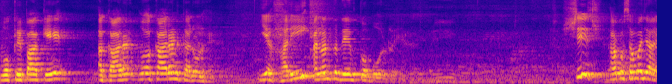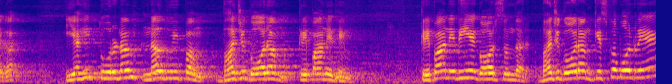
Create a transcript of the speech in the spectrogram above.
वो कृपा के अकारण, वो अकारण करुण है। ये हरि अनंत देव को बोल रहे हैं। शीश, आपको समझ आएगा? यही तूर्णम नवद्वीपम भज गौरम कृपा निधिम कृपा निधि है गौर सुंदर। भज गौरम किसको बोल रहे हैं?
